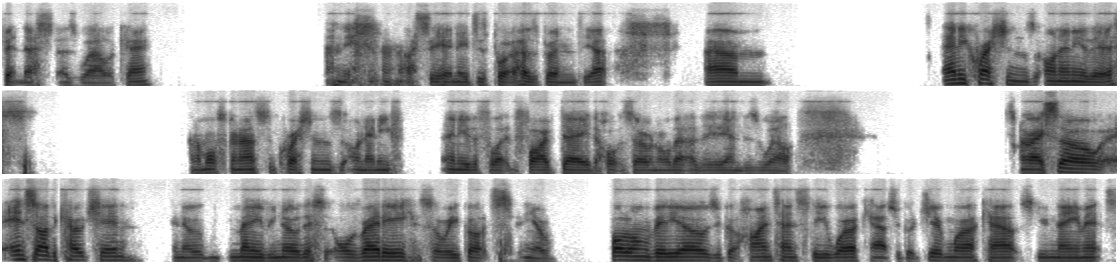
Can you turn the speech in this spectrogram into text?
fitness as well, okay? And I see need to put a husband, yeah. Um, any questions on any of this? And I'm also going to answer some questions on any any of the like the five day, the hot zone, all that at the end as well. All right, so inside the coaching, you know, many of you know this already. So we've got, you know, following videos, we've got high intensity workouts, we've got gym workouts, you name it.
